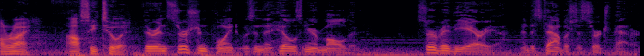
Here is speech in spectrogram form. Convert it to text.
All right. I'll see to it. Their insertion point was in the hills near Malden. Survey the area and establish a search pattern.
